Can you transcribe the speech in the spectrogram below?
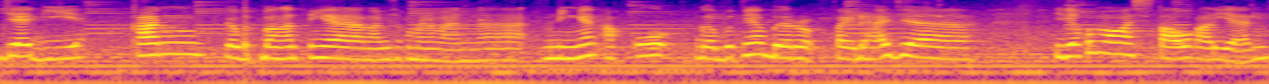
Jadi kan gabut banget nih ya nggak bisa ke mana-mana. Mendingan aku gabutnya berfaedah aja. Jadi aku mau ngasih tahu kalian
